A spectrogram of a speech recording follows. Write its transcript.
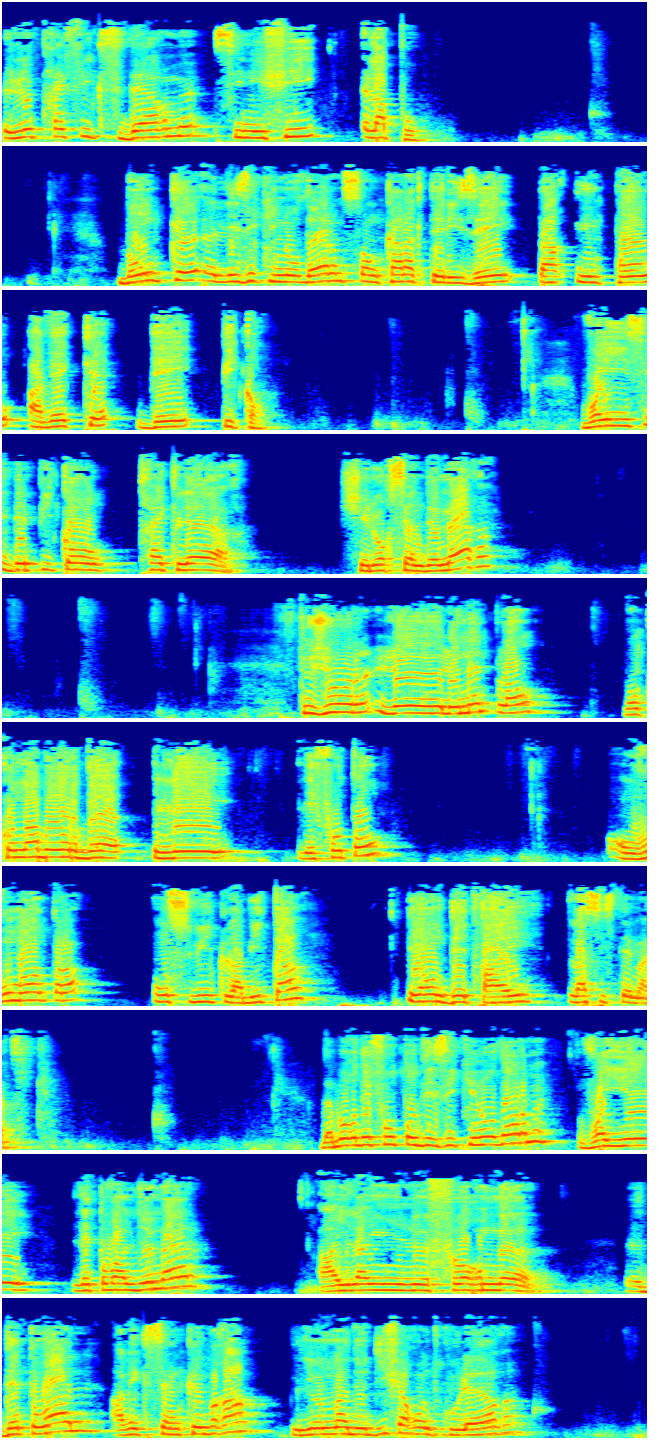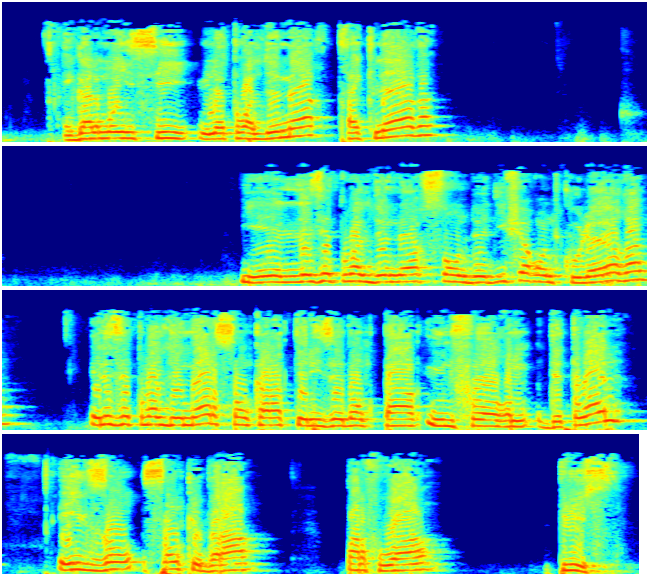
Le préfixe derme signifie la peau. Donc, les échinodermes sont caractérisés par une peau avec des piquants. Voyez ici des piquants très clairs chez l'oursin de mer. Toujours le, même plan. Donc on aborde les, les photos. On vous montre ensuite l'habitat et on détaille la systématique. D'abord des photos des échinodermes. Voyez l'étoile de mer. Ah, il a une forme d'étoile avec cinq bras. Il y en a de différentes couleurs. Également ici, une étoile de mer très claire. Les étoiles de mer sont de différentes couleurs. Et les étoiles de mer sont caractérisées donc par une forme d'étoile. Et ils ont cinq bras, parfois plus.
